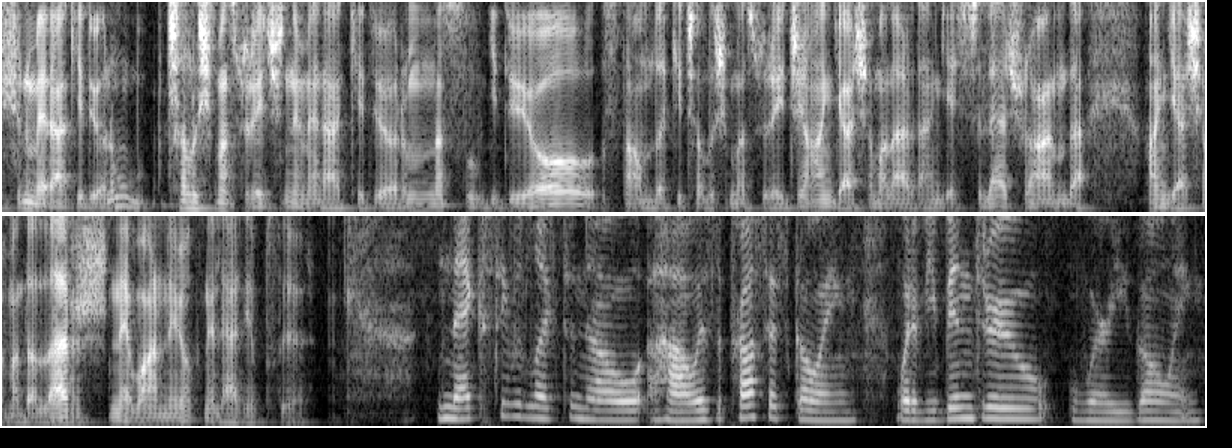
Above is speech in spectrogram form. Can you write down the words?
Şunu merak ediyorum, çalışma sürecini merak ediyorum. Nasıl gidiyor İstanbul'daki çalışma süreci? Hangi aşamalardan geçtiler? Şu anda hangi aşamadalar? Ne var ne yok, neler yapılıyor? Next, he would like to know how is the process going? What have you been through? Where are you going?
